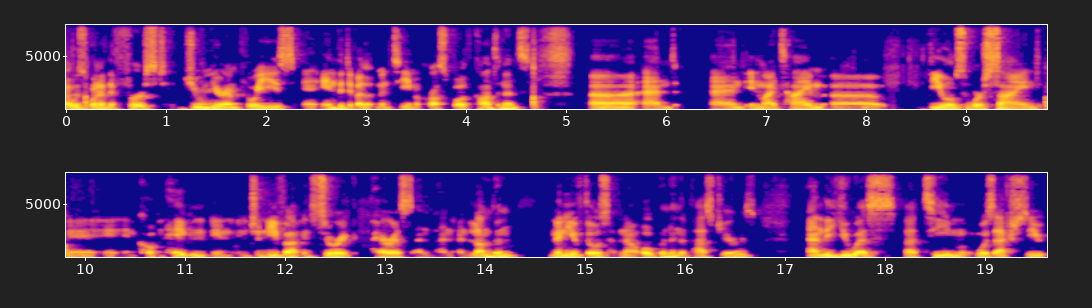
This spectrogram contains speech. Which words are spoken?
I was one of the first junior employees in, in the development team across both continents, uh, and and in my time, uh, deals were signed in, in Copenhagen, in, in, Geneva, in Zurich, Paris, and, and, and, London. Many of those have now opened in the past years. And the US uh, team was actually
